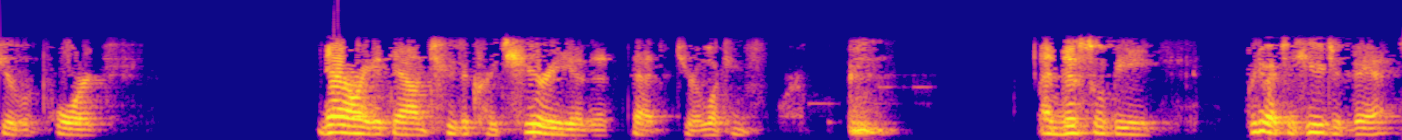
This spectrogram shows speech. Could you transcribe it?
your report, narrowing it down to the criteria that, that you're looking for. and this will be pretty much a huge advance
